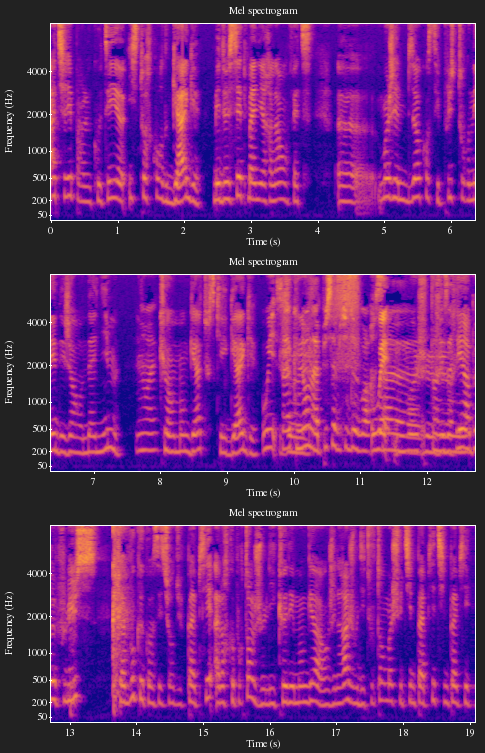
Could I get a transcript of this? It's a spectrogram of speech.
attirée par le côté euh, histoire courte gag, mais de cette manière-là, en fait. Euh, moi, j'aime bien quand c'est plus tourné déjà en anime Ouais. qu'en manga, tout ce qui est gag. Oui, c'est Je- vrai que nous, on a plus l'habitude de voir Ouais, ça euh, moi, je, dans je les ris un peu plus. J'avoue que quand c'est sur du papier, alors que pourtant je lis que des mangas, en général je vous dis tout le temps, moi je suis team papier, team papier.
